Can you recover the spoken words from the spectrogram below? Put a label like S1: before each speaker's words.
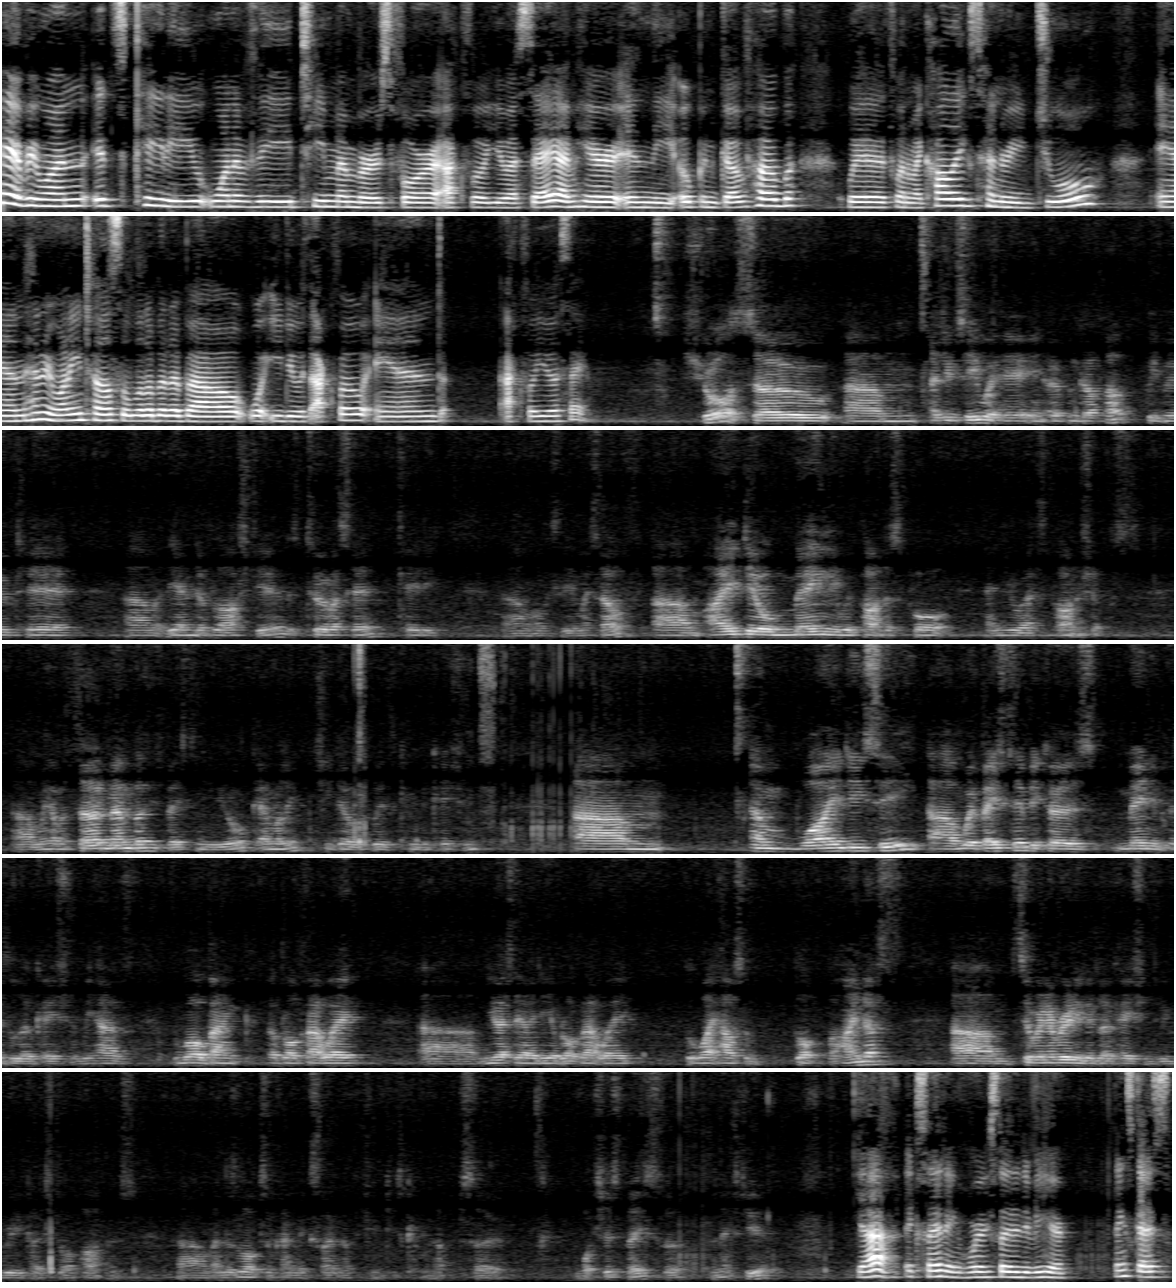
S1: Hey everyone, it's Katie, one of the team members for Akvo USA. I'm here in the Open Gov Hub with one of my colleagues, Henry Jewell. And Henry, why don't you tell us a little bit about what you do with Akvo and Akvo USA?
S2: Sure. So um, as you can see, we're here in Open Gov Hub. We moved here um, at the end of last year. There's two of us here, Katie, um, obviously, and myself. Um, I deal mainly with partner support and US partnerships. Um, we have a third member who's based in New York, Emily. She deals with communications. Um, and why DC? Uh, we're based here because mainly because of location. We have the World Bank a block that way, um, USAID a block that way, the White House a block behind us. Um, so we're in a really good location to be really close to our partners. Um, and there's lots of kind of exciting opportunities coming up. So watch this space for the next year.
S1: Yeah, exciting. We're excited to be here. Thanks, guys.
